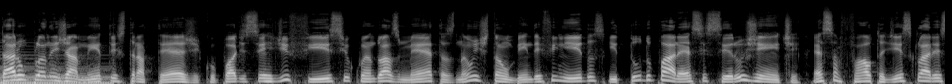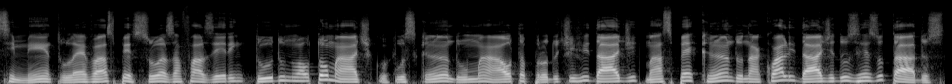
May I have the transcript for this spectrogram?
Montar um planejamento estratégico pode ser difícil quando as metas não estão bem definidas e tudo parece ser urgente. Essa falta de esclarecimento leva as pessoas a fazerem tudo no automático, buscando uma alta produtividade, mas pecando na qualidade dos resultados.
